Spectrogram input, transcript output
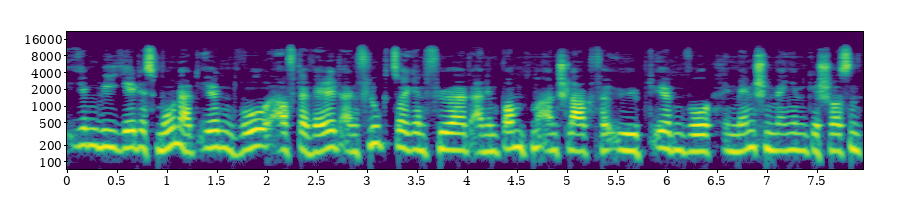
irgendwie jedes Monat irgendwo auf der Welt ein Flugzeug entführt, einen Bombenanschlag verübt, irgendwo in Menschenmengen geschossen.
